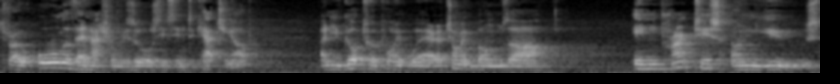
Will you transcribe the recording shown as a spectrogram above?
throw all of their national resources into catching up, and you've got to a point where atomic bombs are, in practice, unused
